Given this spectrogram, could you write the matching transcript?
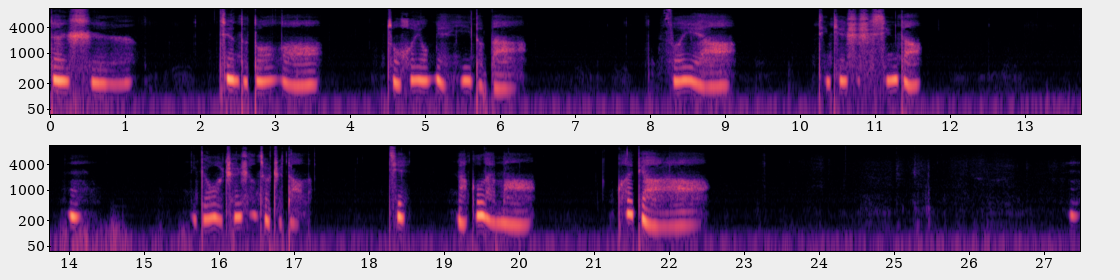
但是见得多了，总会有免疫的吧？所以啊，今天试试新的。嗯，你给我穿上就知道了。借，拿过来嘛，快点啊！嗯，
